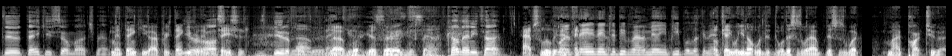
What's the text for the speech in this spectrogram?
Dude, thank you so much, man. Man, thank you. I appreciate. Thank you, You for the awesome. invitation. It's beautiful, Love, dude. thank Love, you. yes, sir. Great yes, sir. stuff. Come anytime. Absolutely. You want And- to and- say anything to the people around a million people looking at Okay, you? well, you know, well, well, this is what I, this is what my part two. I,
